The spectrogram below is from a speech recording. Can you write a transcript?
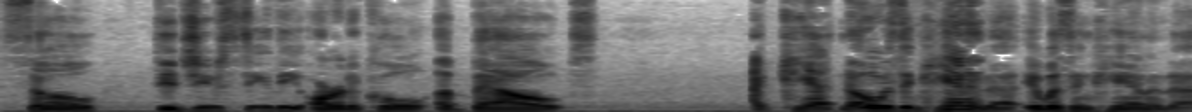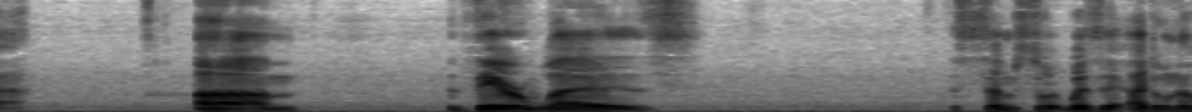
so did you see the article about. I can't. No, it was in Canada. It was in Canada. Um, there was some sort was it i don't know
